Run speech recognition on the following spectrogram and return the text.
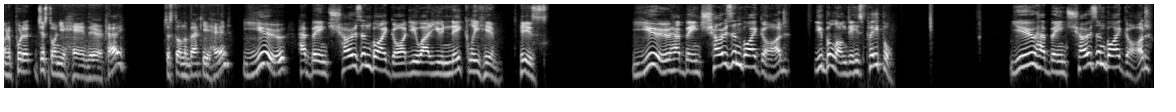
I'm going to put it just on your hand there, okay? Just on the back of your hand. You have been chosen by God. You are uniquely Him, His. You have been chosen by God. You belong to His people. You have been chosen by God.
